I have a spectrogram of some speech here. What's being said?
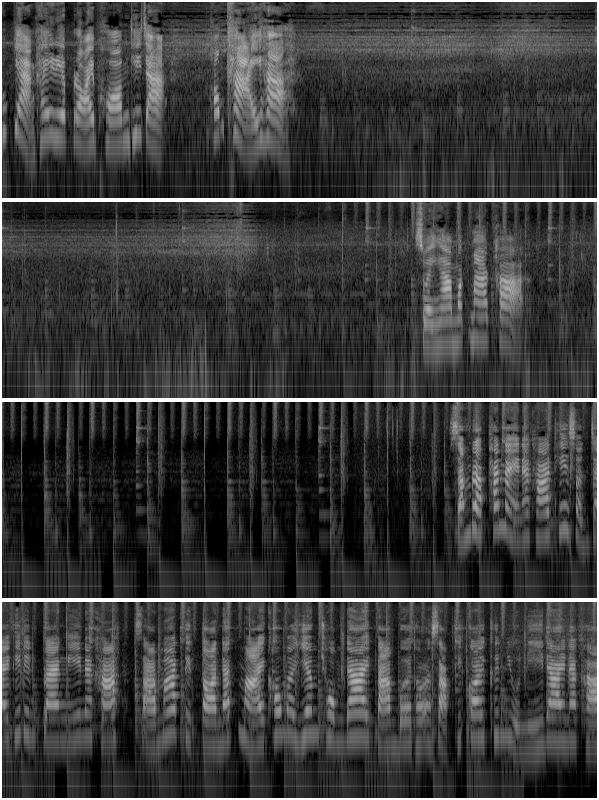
ทุกอย่างให้เรียบร้อยพร้อมที่จะพร้อมขายค่ะ สวยงามมาก ๆ ค่ะ สำหรับท่านไหนนะคะที่สนใจที่ดินแปลงนี้นะคะ สามารถติดต่อนัดหมายเข้ามาเยี่ยมชมได้ตามเบอร์โทรศัพท์ที่ก้อยขึ้นอยู่นี้ได้นะคะ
